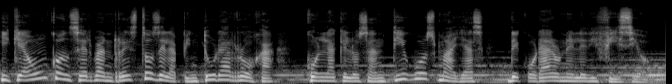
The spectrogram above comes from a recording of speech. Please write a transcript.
y que aún conservan restos de la pintura roja con la que los antiguos mayas decoraron el edificio.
